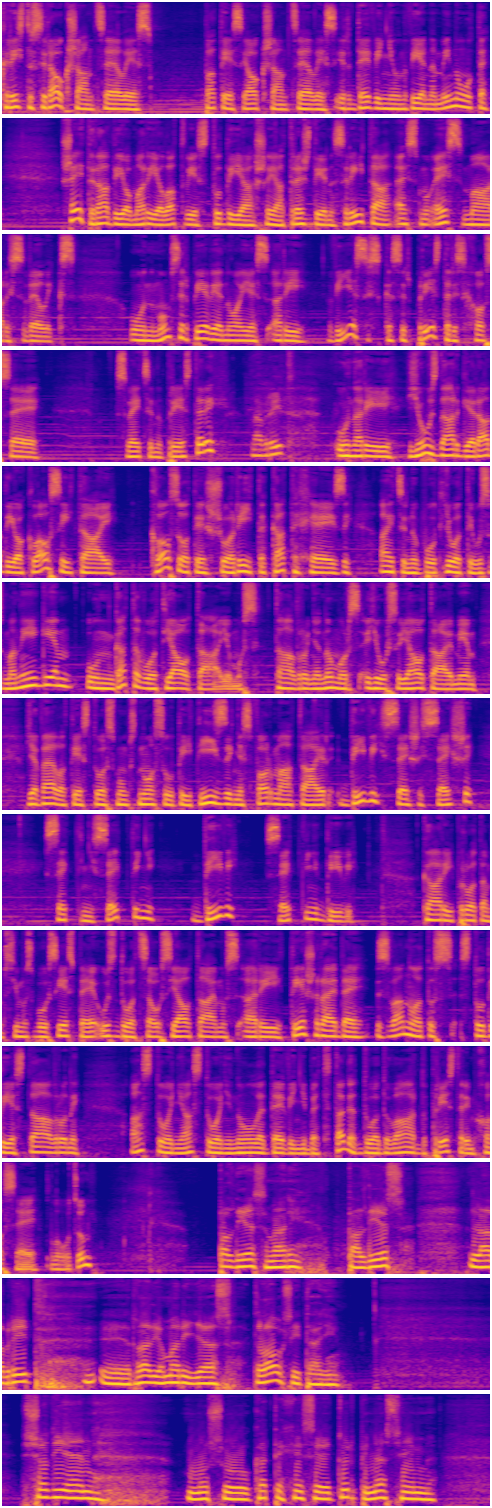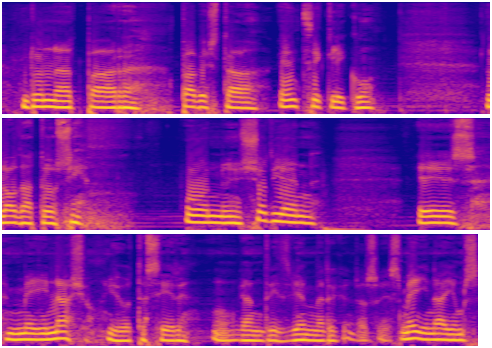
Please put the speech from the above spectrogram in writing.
Kristus ir augšām cēlies, patiesi augšām cēlies, ir 9 un 1 minūte. Šeit, Radio Marija Latvijas studijā, šajā trešdienas rītā, esmu es Māris Veliks, un mums ir pievienojies arī viesis, kas ir priesteris Hosē. Sveicinu priesteri! Labrīt! Un arī jūs, dārgie radio klausītāji, Klausoties šo rīta katehēzi, aicinu būt ļoti uzmanīgiem un gatavot jautājumus. Tālruņa numurs jūsu jautājumiem, ja vēlaties tos mums nosūtīt īsiņas formātā, ir 266, 77, 272. Kā arī, protams, jums būs iespēja uzdot savus jautājumus arī tiešraidē, zvanot uz studijas tālruni 8809, bet tagad dodu vārdu priesterim Hosē Lūdzu. Paldies, Marija! Paldies! Labrīt, eh, Radio Marijas klausītāji! Šodien mūsu katehēsē turpināsim runāt par pavestā encikliku Laudato Si. Un šodien es mēģināšu, jo tas ir gandrīz vienmēr mēģinājums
